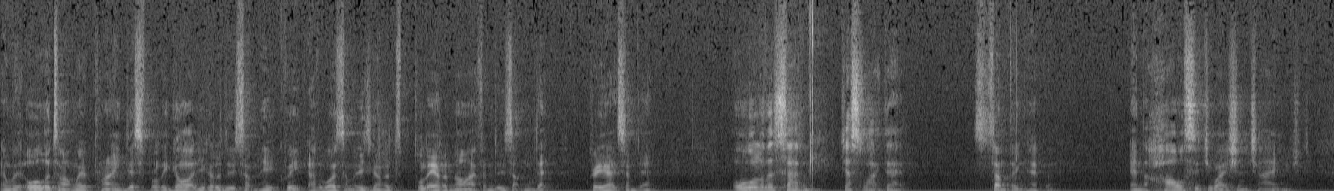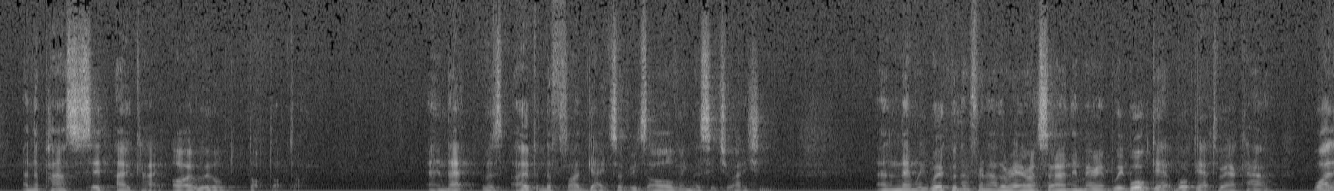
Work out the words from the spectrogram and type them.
And we, all the time we're praying desperately, God, you've got to do something here quick, otherwise somebody's going to pull out a knife and do something that creates some damage. All of a sudden, just like that, something happened. And the whole situation changed. And the pastor said, okay, I will dot, dot, dot. And that was opened the floodgates of resolving the situation. And then we worked with them for another hour or so, and then Miriam, we walked out, walked out to our car. What,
